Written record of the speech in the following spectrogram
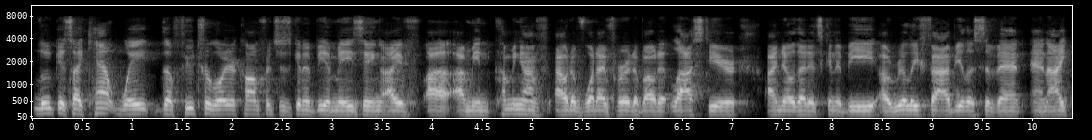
Lucas, I can't wait. The Future Lawyer Conference is going to be amazing. I've, uh, I mean, coming out, of what I've heard about it last year, I know that it's going to be a really fabulous event, and I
